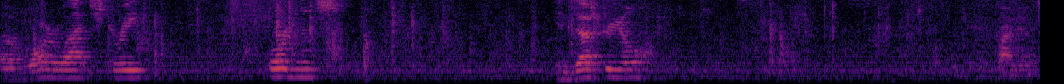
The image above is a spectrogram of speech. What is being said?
a Waterlight Street ordinance, industrial Finance.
